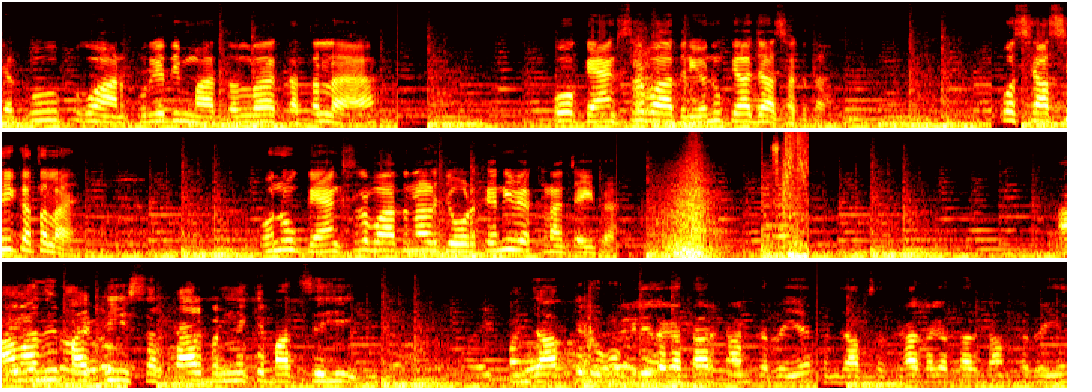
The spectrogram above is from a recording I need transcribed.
ਜੱਗੂ ਭਗਵਾਨਪੁਰੀ ਦੀ ਮਾਤਲ ਦਾ ਕਤਲ ਹੈ ਉਹ ਗੈਂਗਸਟਰਵਾਦ ਨਹੀਂ ਉਹਨੂੰ ਕਿਹਾ ਜਾ ਸਕਦਾ ਉਹ ਸਿਆਸੀ ਕਤਲ ਹੈ ਉਹਨੂੰ ਗੈਂਗਸਟਰਵਾਦ ਨਾਲ ਜੋੜ ਕੇ ਨਹੀਂ ਵੇਖਣਾ ਚਾਹੀਦਾ आम आदमी पार्टी सरकार बनने के बाद से ही पंजाब के लोगों के लिए लगातार काम कर रही है पंजाब सरकार लगातार काम कर रही है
